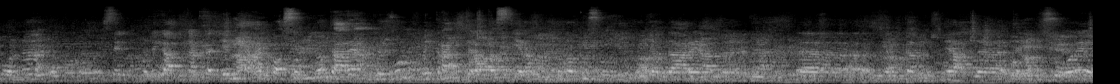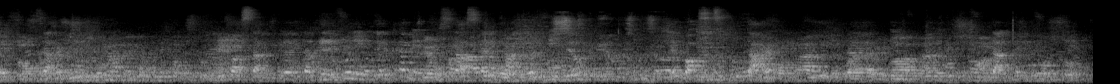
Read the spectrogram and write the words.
con, essendo collegato in HDMI, posso pilotare anche il volume tramite la tastiera, quindi non ho bisogno di andare al, eh, direttamente al televisore o utilizzare basta dal telefonino direttamente sta scaricando il video e posso sfruttare. il telefonino.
